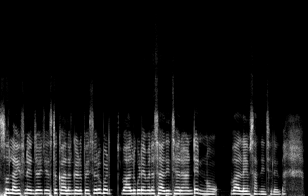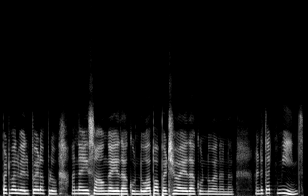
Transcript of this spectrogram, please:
సో లైఫ్ని ఎంజాయ్ చేస్తూ కాలం గడిపేశారు. బట్ వాళ్ళు కూడా ఏమైనా సాధించారా అంటే నో. వాళ్ళు ఏం సాధించలేదు. బట్ వాళ్ళు వెళ్ళిపోయేటప్పుడు అన్న ఈ సాంగ్ అయ్యేదాకుండు ఆ పప్పట్ షో అయ్యేదాకుండు అని అన్నారు. అంటే that means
